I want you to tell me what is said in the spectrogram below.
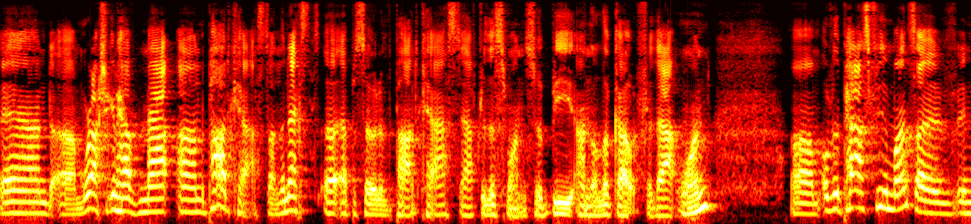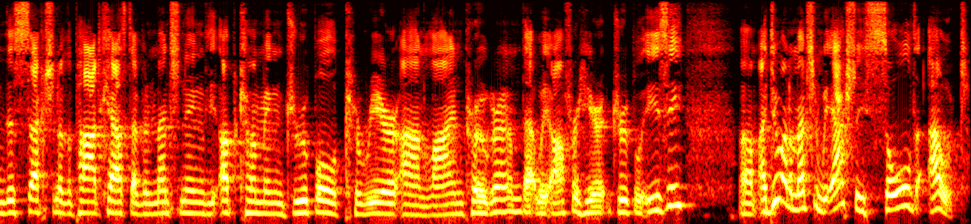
And um, we're actually going to have Matt on the podcast, on the next uh, episode of the podcast after this one. So be on the lookout for that one. Um, over the past few months, I've in this section of the podcast, I've been mentioning the upcoming Drupal Career Online program that we offer here at DrupalEasy. Um, I do want to mention we actually sold out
